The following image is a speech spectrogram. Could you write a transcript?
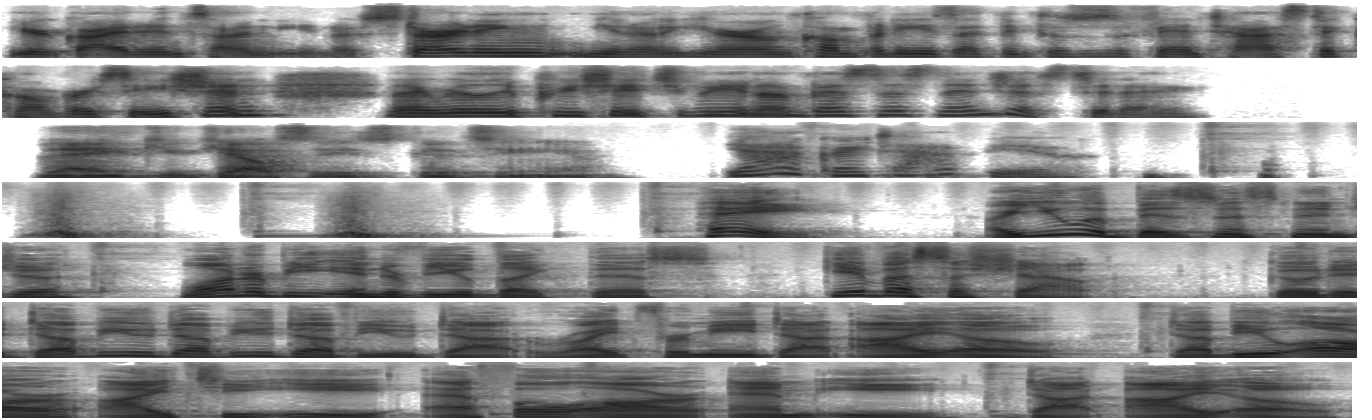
your guidance on you know starting you know your own companies. I think this was a fantastic conversation and i really appreciate you being on business ninjas today. Thank you kelsey. It's good seeing you. Yeah great to have you. Hey are you a business ninja? Want to be interviewed like this? Give us a shout. Go to www.writeforme.io, W R I T E F O R M E.io,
